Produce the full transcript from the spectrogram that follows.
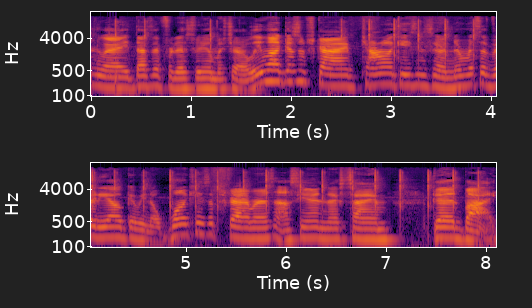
anyway, that's it for this video. Make sure to leave a like and subscribe. Channel on notifications so you never miss a video. Give me no 1k subscribers. I'll see you next time. Goodbye.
